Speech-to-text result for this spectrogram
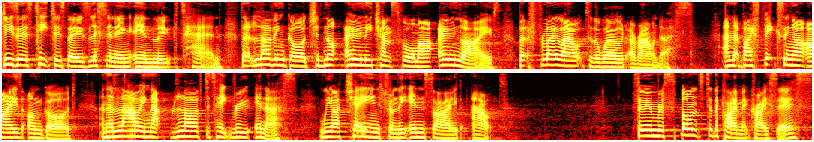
Jesus teaches those listening in Luke 10 that loving God should not only transform our own lives, but flow out to the world around us. And that by fixing our eyes on God and allowing that love to take root in us, we are changed from the inside out. So, in response to the climate crisis,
